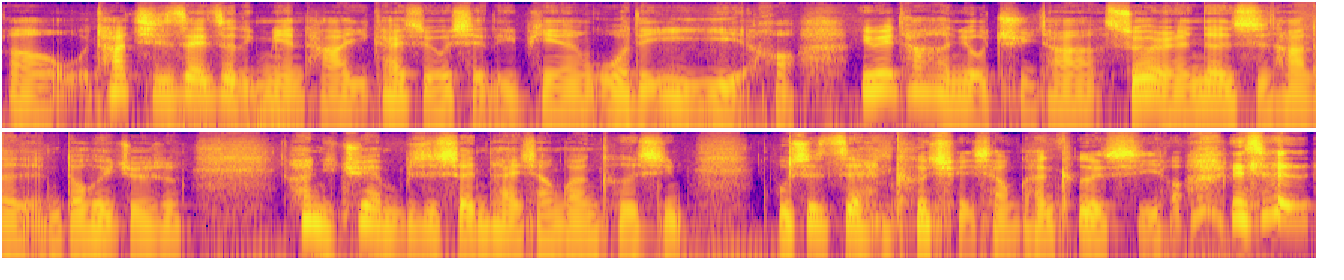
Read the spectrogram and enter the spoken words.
呃，他其实在这里面，他一开始有写了一篇我的意义哈，因为他很有趣，他所有人认识他的人都会觉得说，啊，你居然不是生态相关科系。不是自然科学相关科系哦，因为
